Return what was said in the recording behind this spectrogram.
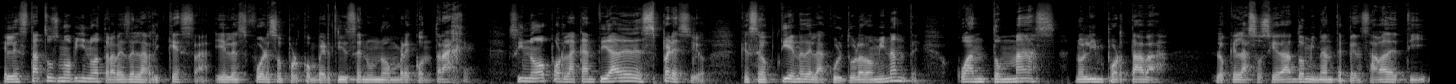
el estatus no vino a través de la riqueza y el esfuerzo por convertirse en un hombre con traje sino por la cantidad de desprecio que se obtiene de la cultura dominante. Cuanto más no le importaba lo que la sociedad dominante pensaba de ti,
